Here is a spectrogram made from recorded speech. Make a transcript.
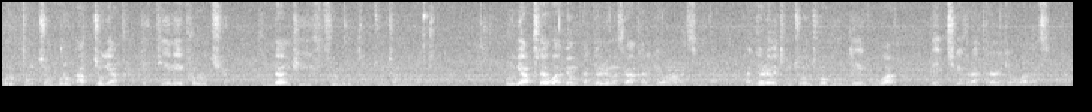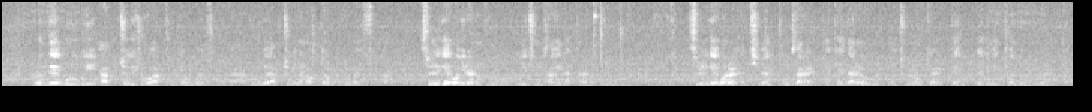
무릎 통증, 무릎 앞쪽이 아플 때 DNA 프롤로 치료, 분당 비수술 무릎 통증 전문 병원. 무릎이 아프다고 하면 관절염을 생각하는 경우가 많습니다. 관절염의 통증은 주로 무릎 내부와 내측에서 나타나는 경우가 많습니다. 그런데 무릎의 앞쪽이 주로 아픈 경우가 있습니다. 무릎의 앞쪽에는 어떤 구조가 있을까? 슬개건이라는 구조로 흔히 증상이 나타나는 구조입니다. 슬개건을 다치면 등산할 때, 계단을 오를 때, 줄넘기 할 때, 배드민턴 농구를 할 때,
